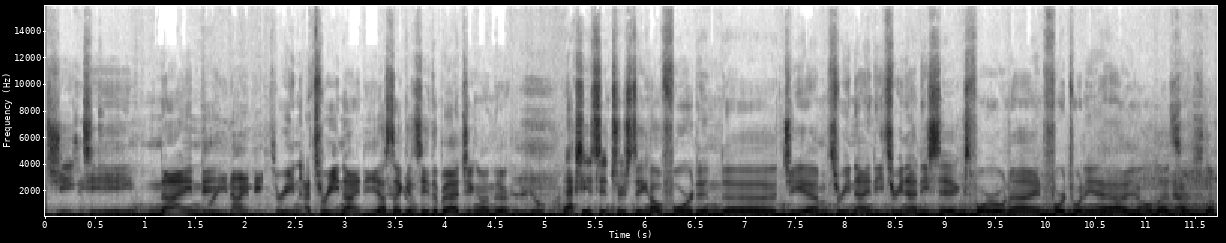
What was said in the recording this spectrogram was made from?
GT 90. 390. Three, 390. Yes, I can see the badging on there. There you go. Actually, it's interesting how Ford and uh, GM 390, 396, 409, 420, yeah, all that sort of stuff.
